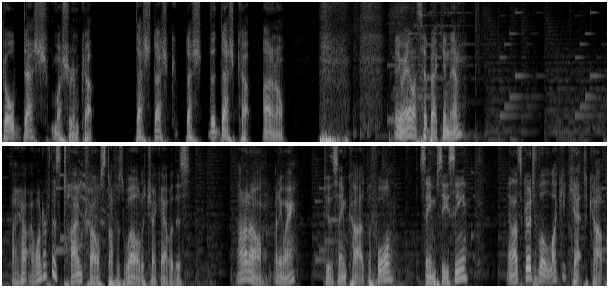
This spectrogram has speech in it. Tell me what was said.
gold dash mushroom cup. Dash, dash, dash, the dash cup. I don't know. anyway, let's head back in then. I, I wonder if there's time trial stuff as well to check out with this. I don't know. But anyway, do the same card as before. Same CC. And let's go to the Lucky Cat Cup.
